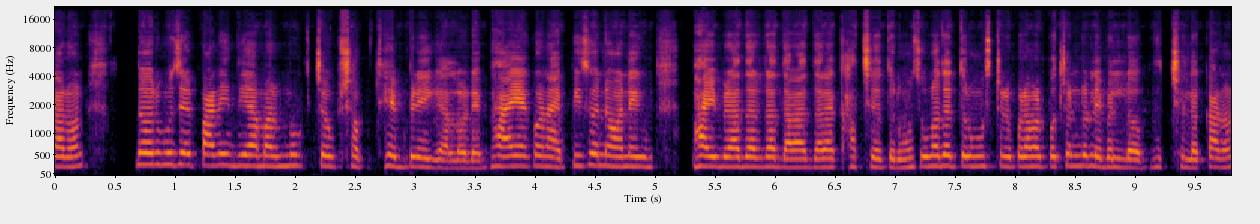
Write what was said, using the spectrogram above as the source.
কারণ তরমুজের পানি দিয়ে আমার মুখ, চোখ সব থেবড়ে গেল রে ভাই। এখন পিছনে অনেক ভাই ব্রাদাররা দাঁড়া দাঁড়া খাচ্ছিল তরমুজ। ওনাদের তরমুজটার উপর আমার প্রচণ্ড লেভেল লোভ হচ্ছিল। কারণ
